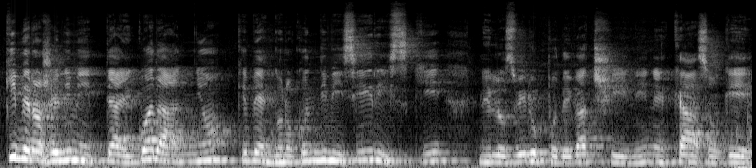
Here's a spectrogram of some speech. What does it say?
Chi però ce li mette ha il guadagno che vengono condivisi i rischi nello sviluppo dei vaccini. Nel caso che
